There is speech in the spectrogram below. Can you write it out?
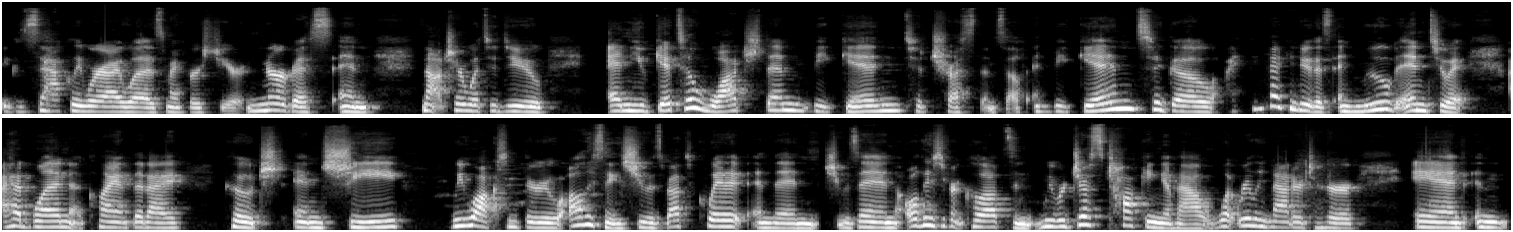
exactly where i was my first year nervous and not sure what to do and you get to watch them begin to trust themselves and begin to go i think i can do this and move into it. I had one client that i coached and she we walked through all these things. She was about to quit and then she was in all these different co-ops and we were just talking about what really mattered to her. And in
